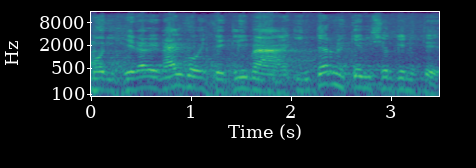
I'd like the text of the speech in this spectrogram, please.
morigerar en algo este clima interno y qué visión tiene usted?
